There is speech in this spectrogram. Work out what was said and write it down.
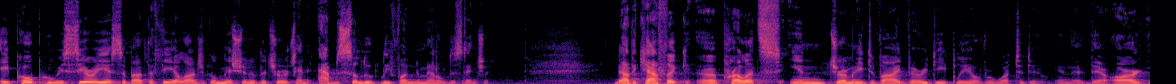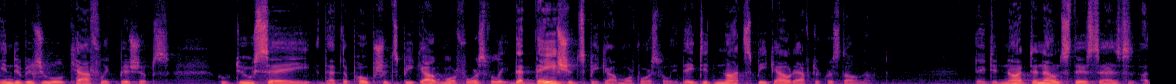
a pope who is serious about the theological mission of the church an absolutely fundamental distinction. Now, the Catholic uh, prelates in Germany divide very deeply over what to do. And the, there are individual Catholic bishops who do say that the Pope should speak out more forcefully, that they should speak out more forcefully. They did not speak out after Kristallnacht. They did not denounce this as uh,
